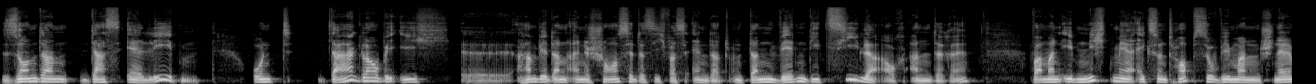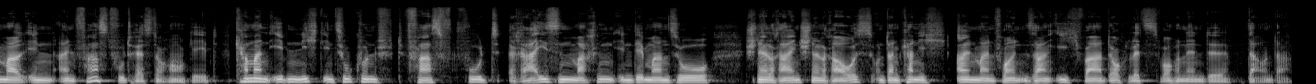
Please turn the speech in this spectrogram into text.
sondern das Erleben. Und da glaube ich, äh, haben wir dann eine Chance, dass sich was ändert. Und dann werden die Ziele auch andere, weil man eben nicht mehr ex und hops, so wie man schnell mal in ein Fastfood-Restaurant geht, kann man eben nicht in Zukunft Fastfood-Reisen machen, indem man so schnell rein, schnell raus und dann kann ich allen meinen Freunden sagen, ich war doch letztes Wochenende da und da.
